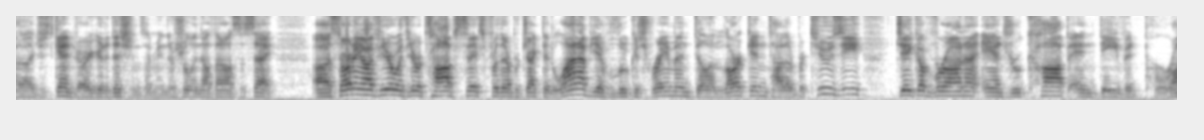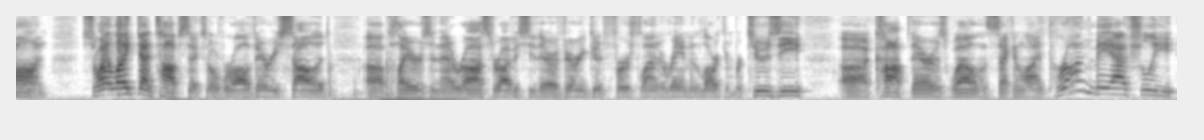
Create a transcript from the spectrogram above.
uh, just again, very good additions. I mean, there's really nothing else to say. Uh, starting off here with your top six for their projected lineup, you have Lucas Raymond, Dylan Larkin, Tyler Bertuzzi, Jakub Vrana, Andrew Copp, and David Perron. So I like that top six overall. Very solid uh, players in that roster. Obviously, they're a very good first line of Raymond, Larkin, Bertuzzi. Uh, Copp there as well in the second line. Perron may actually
